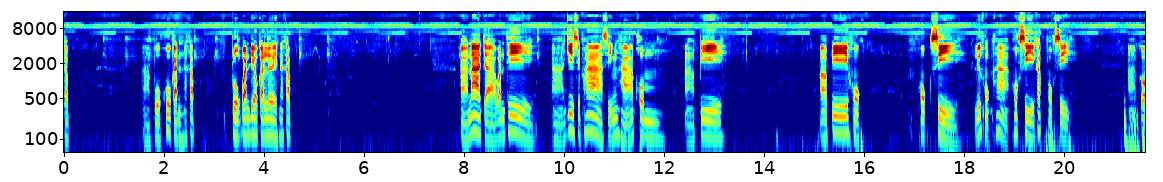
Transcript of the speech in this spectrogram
ครับปลูกคู่กันนะครับ ปลูกวันเดียวกันเลยนะครับน่าจะวันที่ 25 สิงหาคมอ่าปีอ่าปี6 64 หรือ 65 64 ครับ 64อ่าก็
